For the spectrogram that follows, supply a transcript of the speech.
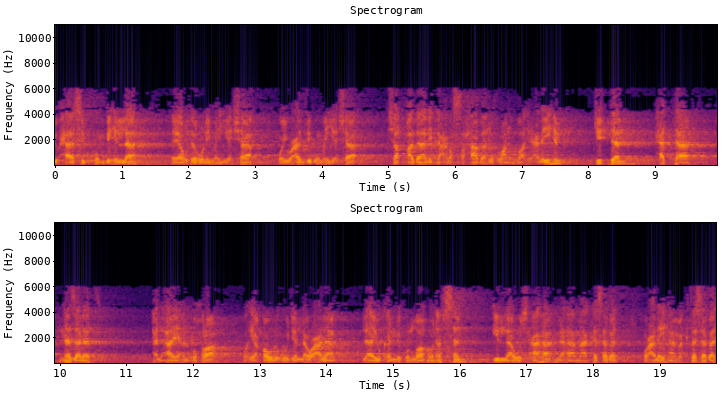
يحاسبكم به الله فيغفر لمن يشاء ويعذب من يشاء. شق ذلك على الصحابة رضوان الله عليهم جدا حتى نزلت الآية الأخرى وهي قوله جل وعلا لا يكلف الله نفسا إلا وسعها لها ما كسبت وعليها ما اكتسبت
